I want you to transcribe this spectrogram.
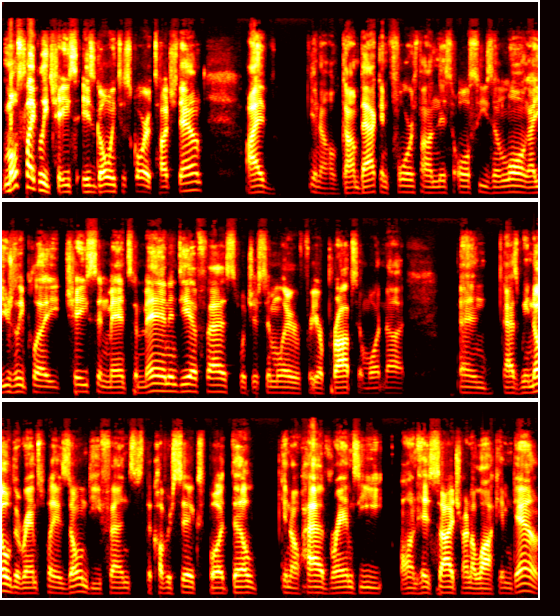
most likely Chase is going to score a touchdown. I've you know gone back and forth on this all season long. I usually play Chase and man to man in DFS, which is similar for your props and whatnot. And as we know, the Rams play a zone defense, the cover six, but they'll you know have Ramsey on his side trying to lock him down.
